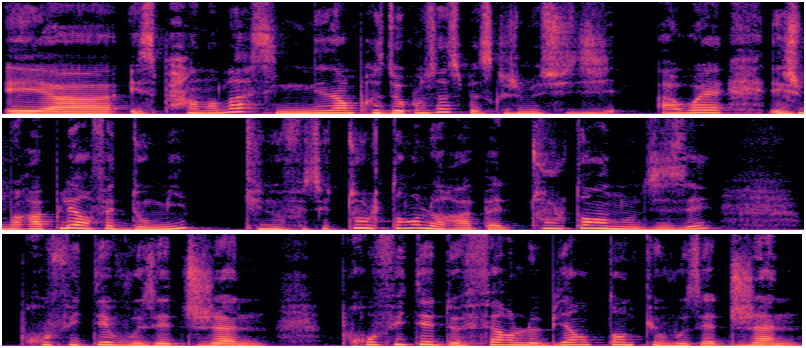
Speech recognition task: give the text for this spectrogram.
Et, euh, et subhanallah, c'est une énorme prise de conscience parce que je me suis dit, ah ouais, et je me rappelais en fait d'Omi, qui nous faisait tout le temps le rappel, tout le temps nous disait profitez, vous êtes jeune, profitez de faire le bien tant que vous êtes jeune.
